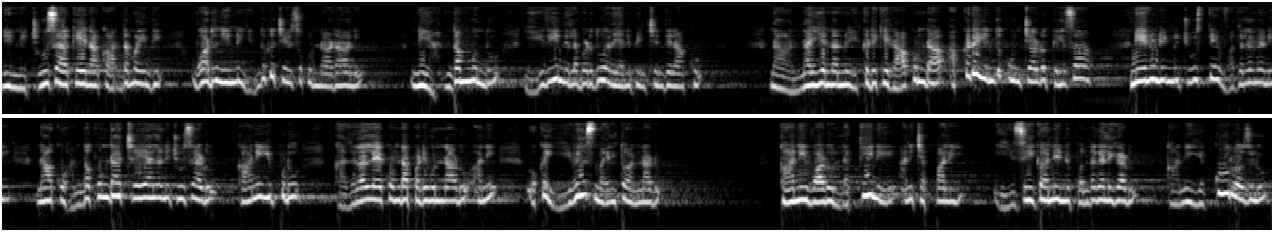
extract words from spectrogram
నిన్ను చూశాకే నాకు అర్థమైంది వాడు నిన్ను ఎందుకు చేసుకున్నాడా అని. నీ అందం ముందు ఏదీ నిలబడదు అని అనిపించింది నాకు. నా అన్నయ్య నన్ను ఇక్కడికి రాకుండా అక్కడే ఎందుకు ఉంచాడో తెలుసా? నేను నిన్ను చూస్తే వదలనని నాకు అందకుండా చేయాలని చూశాడు. కానీ ఇప్పుడు కదలలేకుండా పడి ఉన్నాడు అని ఒక ఈవిల్ స్మైల్తో అన్నాడు. కానీ వాడు లక్కీనే అని చెప్పాలి. ఈజీగా నిన్ను పొందగలిగాడు. కానీ ఎక్కువ రోజులు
